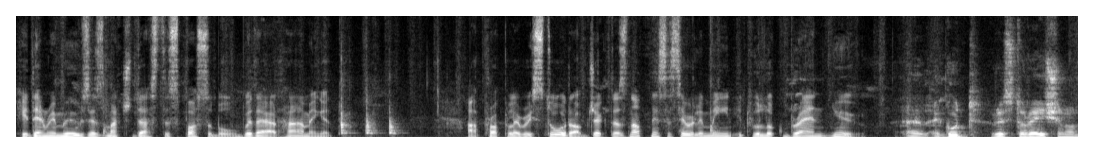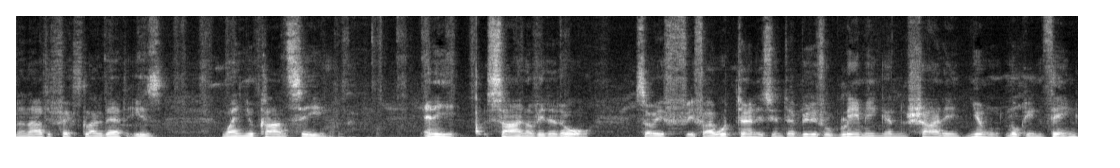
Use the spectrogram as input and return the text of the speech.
He then removes as much dust as possible without harming it. A properly restored object does not necessarily mean it will look brand new. A good restoration on an artifact like that is when you can't see any sign of it at all. So if, if I would turn this into a beautiful gleaming and shiny new looking thing,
